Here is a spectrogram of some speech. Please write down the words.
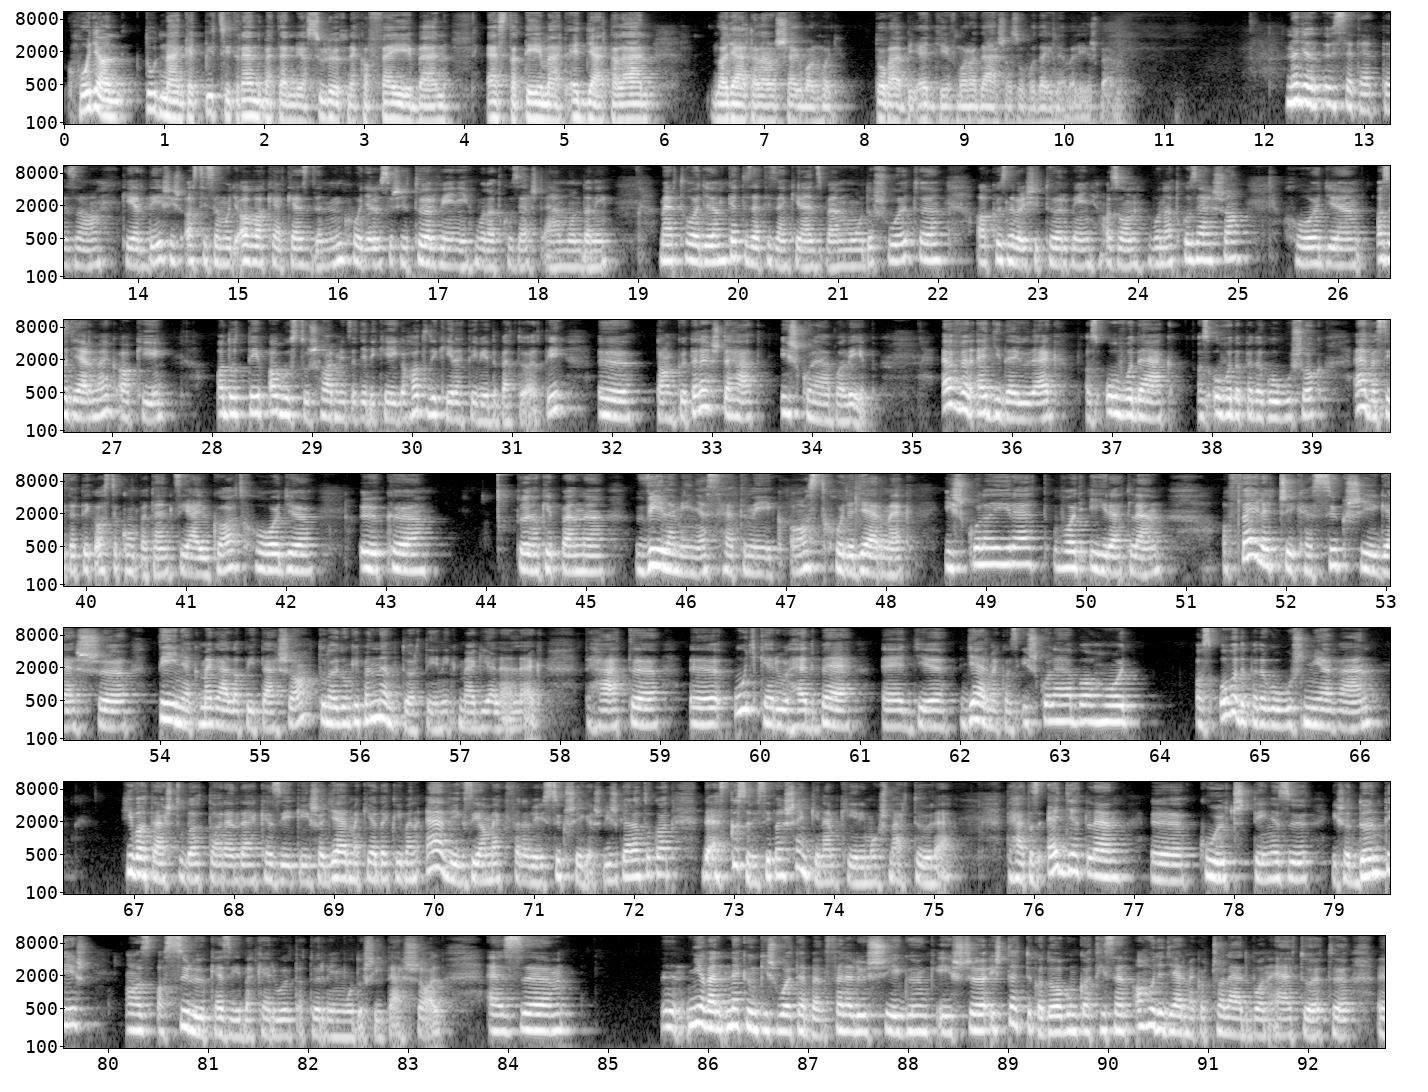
hogyan tudnánk egy picit rendbe tenni a szülőknek a fejében ezt a témát egyáltalán, nagy általánosságban, hogy további egy év maradás az óvodai nevelésben. Nagyon összetett ez a kérdés, és azt hiszem, hogy avval kell kezdenünk, hogy először is a törvényi vonatkozást elmondani. Mert hogy 2019-ben módosult a köznevelési törvény azon vonatkozása, hogy az a gyermek, aki adott év augusztus 31-ig a hatodik életévét betölti, ő tanköteles, tehát iskolába lép. Ezzel egyidejűleg az óvodák, az óvodapedagógusok elveszítették azt a kompetenciájukat, hogy ők tulajdonképpen véleményezhetnék azt, hogy a gyermek iskolaérett vagy éretlen. A fejlettséghez szükséges tények megállapítása tulajdonképpen nem történik meg jelenleg. Tehát úgy kerülhet be egy gyermek az iskolába, hogy az óvodapedagógus nyilván hivatástudattal rendelkezik, és a gyermek érdekében elvégzi a megfelelő és szükséges vizsgálatokat, de ezt köszöni szépen senki nem kéri most már tőle. Tehát az egyetlen kulcs tényező és a döntés az a szülő kezébe került a törvénymódosítással. Ez Nyilván nekünk is volt ebben felelősségünk, és, és tettük a dolgunkat, hiszen ahogy a gyermek a családban eltölt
